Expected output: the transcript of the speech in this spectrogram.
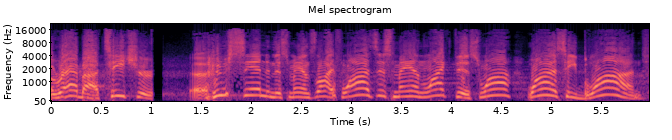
uh, Rabbi, teacher, uh, who sinned in this man's life? Why is this man like this? Why, why is he blind?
